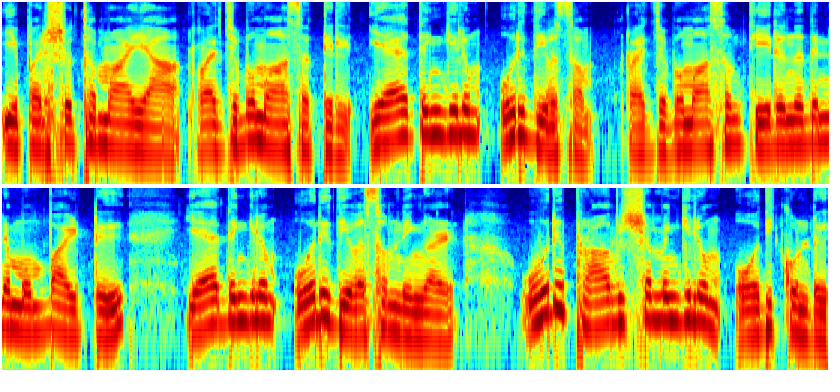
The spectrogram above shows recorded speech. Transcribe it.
ഈ പരിശുദ്ധമായ റജബ് മാസത്തിൽ ഏതെങ്കിലും ഒരു ദിവസം റജബ് മാസം തീരുന്നതിന്റെ മുമ്പായിട്ട് ഏതെങ്കിലും ഒരു ദിവസം നിങ്ങൾ ഒരു പ്രാവശ്യമെങ്കിലും ഓതിക്കൊണ്ട്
